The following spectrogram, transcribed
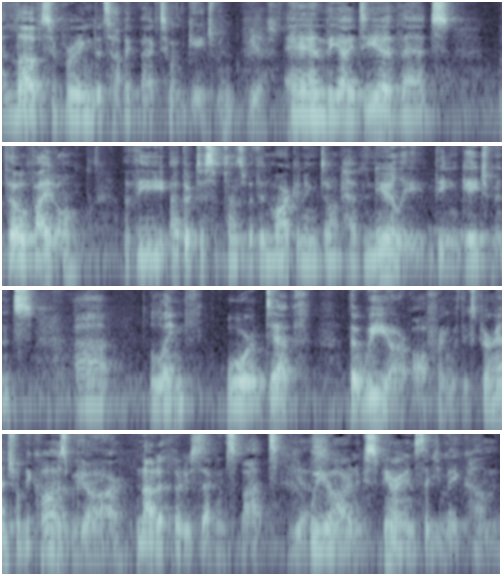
I love to bring the topic back to engagement. Yes. And the idea that, though vital, the other disciplines within marketing don't have nearly the engagement, uh, length, or depth that we are offering with experiential because we are not a 30 second spot. Yes. We are an experience that you may come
